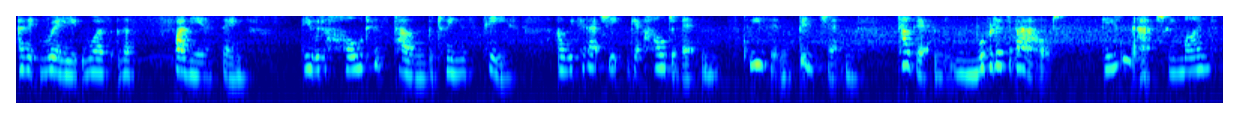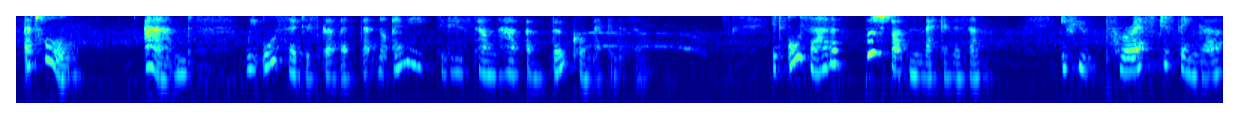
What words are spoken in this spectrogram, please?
And it really was the funniest thing. He would hold his tongue between his teeth, and we could actually get hold of it and squeeze it and pinch it and tug it and wibble it about. He didn't actually mind at all. And we also discovered that not only did his tongue have a vocal mechanism, it also had a push button mechanism. If you pressed your finger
